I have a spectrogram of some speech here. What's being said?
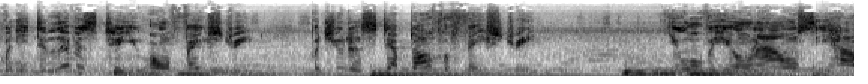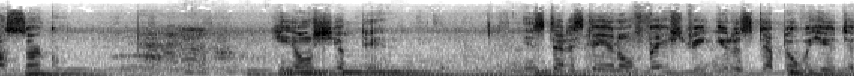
when he delivers to you on Faith Street, but you done stepped off of Faith Street, you over here on I don't see how circle. He don't ship there. Instead of staying on Faith Street, you done stepped over here to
